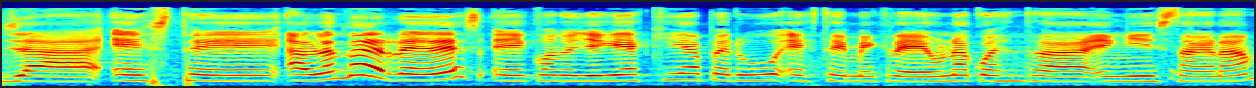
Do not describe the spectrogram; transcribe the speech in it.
Ya, este, hablando de redes, eh, cuando llegué aquí a Perú, este, me creé una cuenta en Instagram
